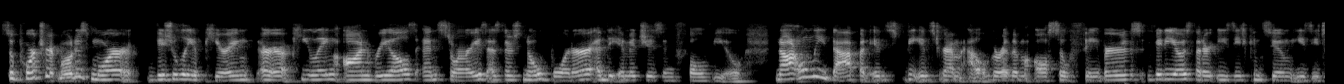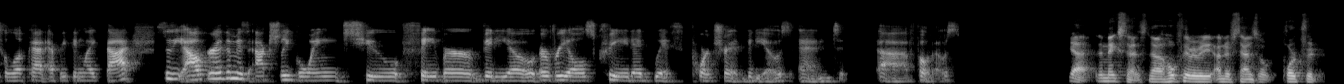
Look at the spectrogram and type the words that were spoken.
So portrait mode is more visually appearing or appealing on reels and stories as there's no border and the image is in full view. Not only that, but it's the Instagram algorithm also favors videos that are easy to consume, easy to look at, everything like that. So the algorithm is actually going to favor video or reels created with portrait videos and uh, photos. Yeah, that makes sense. Now, hopefully, everybody understands what portrait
